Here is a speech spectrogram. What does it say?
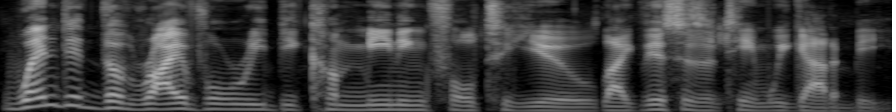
when did the rivalry become meaningful to you? Like this is a team we got to beat.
